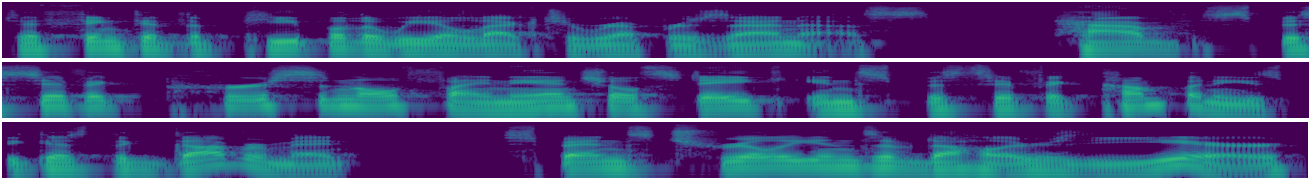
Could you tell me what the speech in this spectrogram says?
to think that the people that we elect to represent us have specific personal financial stake in specific companies because the government spends trillions of dollars a year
